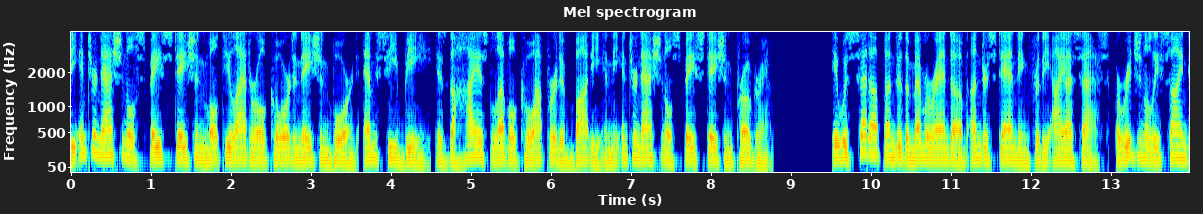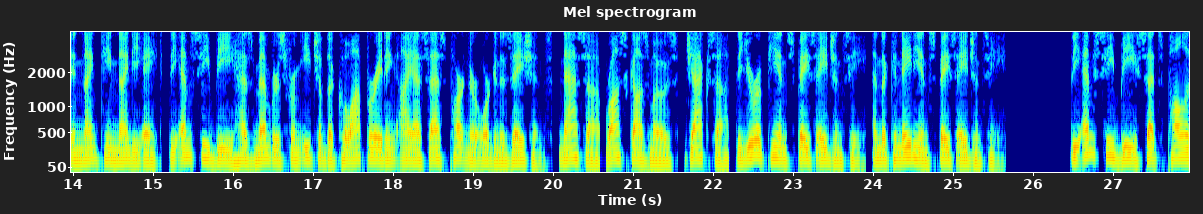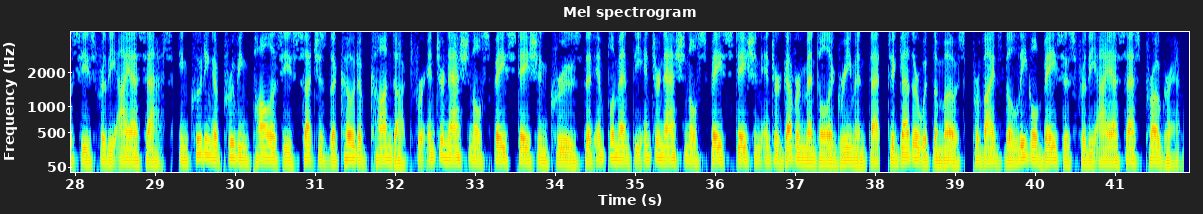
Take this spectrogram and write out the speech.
The International Space Station Multilateral Coordination Board is the highest-level cooperative body in the International Space Station program. It was set up under the Memoranda of Understanding for the ISS, originally signed in 1998. The MCB has members from each of the cooperating ISS partner organizations NASA, Roscosmos, JAXA, the European Space Agency, and the Canadian Space Agency. The MCB sets policies for the ISS, including approving policies such as the Code of Conduct for International Space Station crews that implement the International Space Station Intergovernmental Agreement that, together with the MOS, provides the legal basis for the ISS program.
